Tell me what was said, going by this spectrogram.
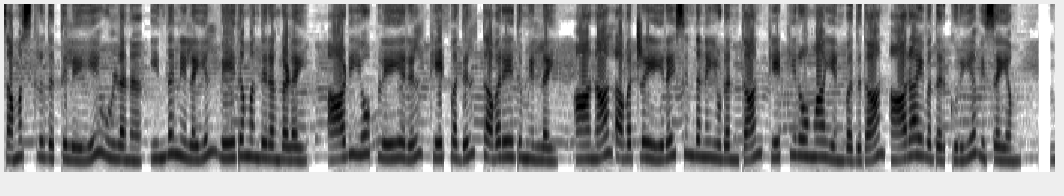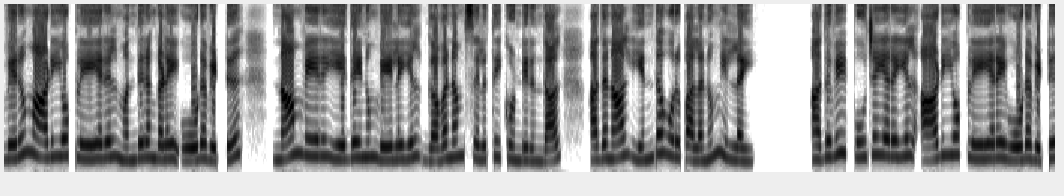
சமஸ்கிருதத்திலேயே உள்ளன. இந்த நிலையில் வேத மந்திரங்களை ஆடியோ பிளேயரில் கேட்பதில் தவறேதுமில்லை. ஆனால் அவற்றை இறை சிந்தனையுடன் தான் கேட்கிறோமா என்பதுதான் ஆராய்வதற்குரிய விஷயம். வெறும் ஆடியோ பிளேயரில் மந்திரங்களை ஓடவிட்டு நாம் வேறு ஏதேனும் வேலையில் கவனம் செலுத்திக் கொண்டிருந்தால் அதனால் எந்த ஒரு பலனும் இல்லை. அதுவே பூஜையறையில் ஆடியோ பிளேயரை ஓடவிட்டு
